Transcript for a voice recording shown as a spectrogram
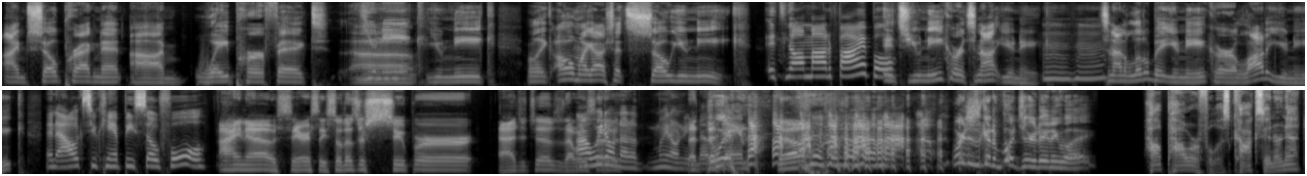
I'm so pregnant. I'm way perfect. uh, Unique. Unique. We're like, oh my gosh, that's so unique. it's not modifiable. It's unique or it's not unique. Mm-hmm. It's not a little bit unique or a lot of unique. and Alex, you can't be so full. I know, seriously. So those are super adjectives. Is that what Uh, you we don't know. We don't need That- another name. We're just gonna butcher it anyway. How powerful is Cox Internet?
